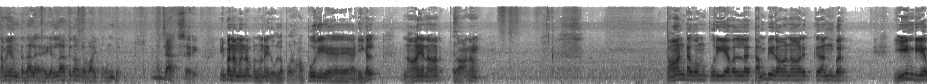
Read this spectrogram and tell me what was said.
சமயம்ன்றதால எல்லாத்துக்கும் அங்கே வாய்ப்பு உண்டு. ஆச்சா? சரி. இப்போ நம்ம என்ன பண்ணுவோம்னா இது உள்ளே போகலாம் அப்பூதிய அடிகள் நாயனார் புராணம். தாண்டவம் புரியவல்ல தம்பிரானாருக்கு அன்பர். ஈண்டிய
